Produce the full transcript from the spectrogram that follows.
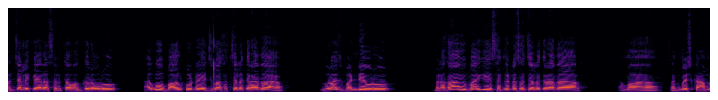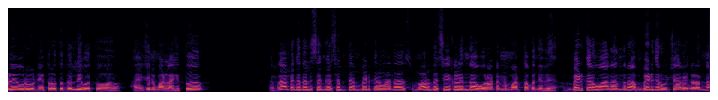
ಸಂಚಾಲಕಿಯಾದ ಸವಿತಾ ವಗ್ಗರ್ ಅವರು ಹಾಗೂ ಬಾಗಲಕೋಟೆ ಜಿಲ್ಲಾ ಸಂಚಾಲಕರಾದ ಯುವರಾಜ್ ಬಂಡಿ ಅವರು, ಬೆಳಗಾವಿ ವಿಭಾಗೀಯ ಸಂಘಟನಾ ಸಂಚಾಲಕರಾದ ನಮ್ಮ ಸಂಗಮೇಶ್ ಕಾಂಬ್ಳೆ ಅವರು ನೇತೃತ್ವದಲ್ಲಿ ಇವತ್ತು ಆಯೋಜನೆ ಮಾಡಲಾಗಿತ್ತು. ಕರ್ನಾಟಕದಲ್ಲಿ ಸಂಘರ್ಷಂತೆ ಅಂಬೇಡ್ಕರ್ವಾದ ಅಂಬೇಡ್ಕರ್ ವಾದ ಸುಮಾರು ದಶಕಗಳಿಂದ ಹೋರಾಟನ ಮಾಡ್ತಾ ಬಂದಿದೆ. ಅಂಬೇಡ್ಕರ್ ವಾದ ಅಂದ್ರೆ ಅಂಬೇಡ್ಕರ್ ವಿಚಾರಗಳನ್ನ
